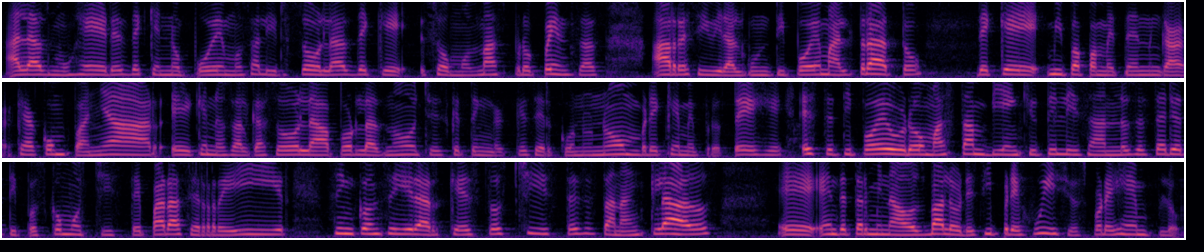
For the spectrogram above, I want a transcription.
a las mujeres, de que no podemos salir solas, de que somos más propensas a recibir algún tipo de maltrato de que mi papá me tenga que acompañar, eh, que no salga sola por las noches, que tenga que ser con un hombre que me protege. Este tipo de bromas también que utilizan los estereotipos como chiste para hacer reír, sin considerar que estos chistes están anclados eh, en determinados valores y prejuicios. Por ejemplo,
